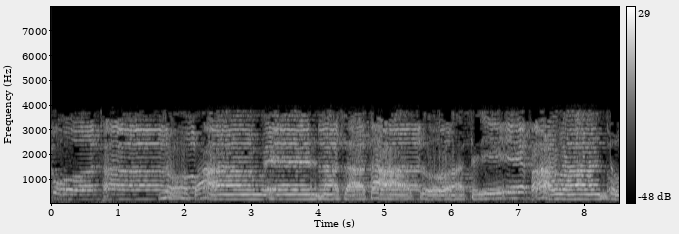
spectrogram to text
พุทธานุปัาเวนัสตาสุติภาวันตุ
